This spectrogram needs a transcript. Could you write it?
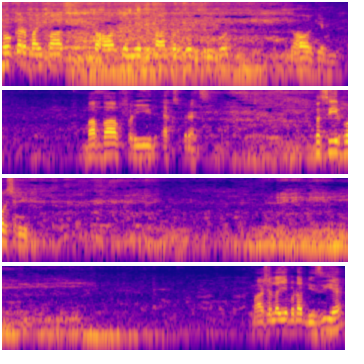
ठोकर बाईपास लाहौर के लिए गोपालपुर से बसीरपुर लाहौर के लिए। बाबा फरीद एक्सप्रेस, बसीरपुर शरीफ। माशाल्लाह ये बड़ा बिज़ी है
